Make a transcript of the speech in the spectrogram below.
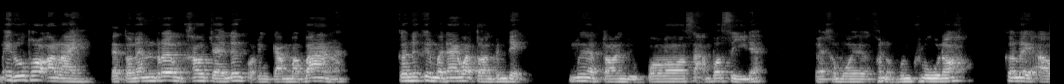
ไม่รู้เพราะอะไร แต่ตอนนั้นเริ่มเข้าใจเรื่องกฎแห่งกรรมมาบ้างนะก็นึกขึ้นมาได้ว่าตอนเป็นเด็ก เมื่อตอนอยู่ปสามปสี่เนี่ยไปขโมยขนมคุณครูเนาะก็เลยเอา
